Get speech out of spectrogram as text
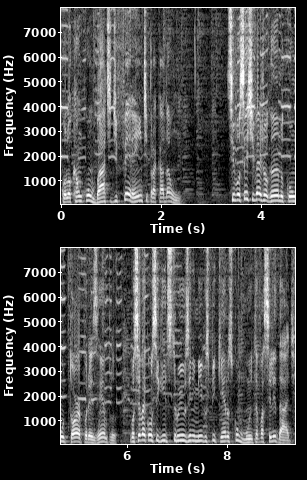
Colocar um combate diferente para cada um. Se você estiver jogando com o Thor, por exemplo, você vai conseguir destruir os inimigos pequenos com muita facilidade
